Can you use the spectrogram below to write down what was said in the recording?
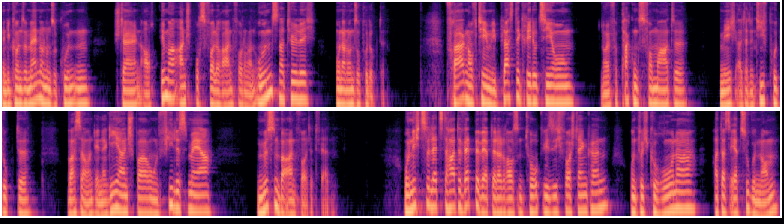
denn die Konsumenten und unsere Kunden stellen auch immer anspruchsvollere Anforderungen an uns natürlich und an unsere Produkte. Fragen auf Themen wie Plastikreduzierung, neue Verpackungsformate, Milchalternativprodukte, Wasser- und Energieeinsparung und vieles mehr müssen beantwortet werden. Und nicht zuletzt der harte Wettbewerb, der da draußen tobt, wie Sie sich vorstellen können. Und durch Corona hat das eher zugenommen.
